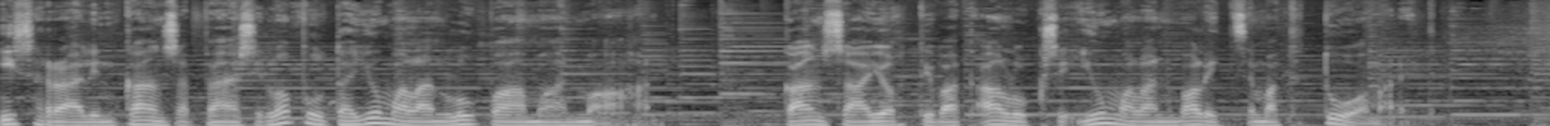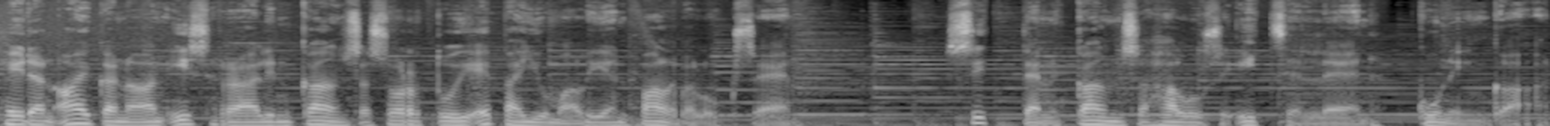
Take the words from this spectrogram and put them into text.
Israelin kansa pääsi lopulta Jumalan lupaamaan maahan. Kansaa johtivat aluksi Jumalan valitsemat tuomarit. Heidän aikanaan Israelin kansa sortui epäjumalien palvelukseen. Sitten kansa halusi itselleen kuninkaan.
